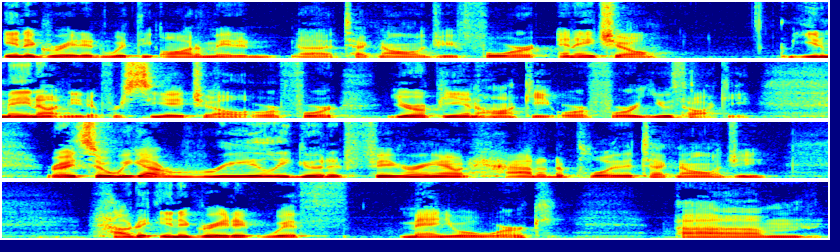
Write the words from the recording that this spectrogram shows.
integrated with the automated uh, technology for NHL you may not need it for CHL or for European hockey or for youth hockey, right? So we got really good at figuring out how to deploy the technology, how to integrate it with manual work, um,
